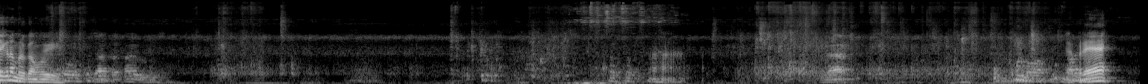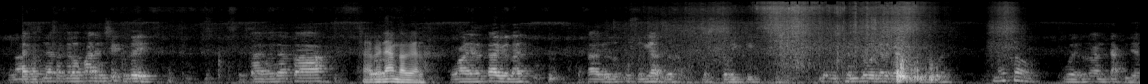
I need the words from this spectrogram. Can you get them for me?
एक नंबर काम होय बापरे. काय म्हणजे आता बापरे अंगाव्याला वाड्याला टावेल टावेल पुसून घ्यायचं. मस्तपैकी. थंड वगैरे काय आणि टाकल्या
